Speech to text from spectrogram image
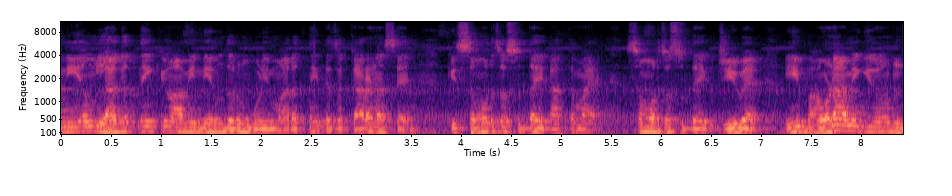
नियम लागत नाही किंवा आम्ही नियम धरून गोळी मारत नाही. त्याचं कारण असं आहे की समोरचा सुद्धा एक आत्मा आहे. समोरचा सुद्धा एक जीव आहे. ही भावना आम्ही घेऊन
